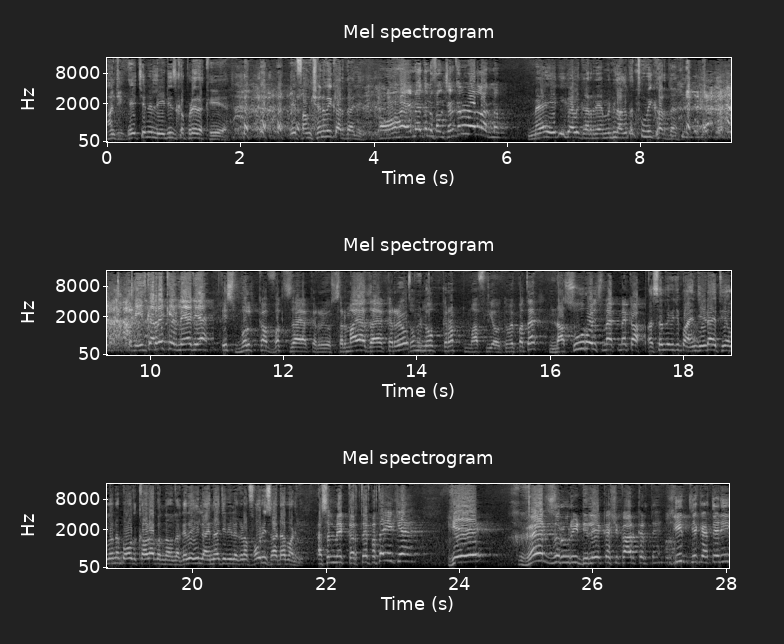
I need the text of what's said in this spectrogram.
ہاں جی۔ اے نے لیڈیز کپڑے رکھے ہیں۔ یہ فنکشن بھی کرتا جی۔ ہاں ہے میں تینوں فنکشن کرنے لگنا۔ میں ایک ہی گل کر رہا مجھے لگتا تو بھی کرتا ہے۔ تمیز کر رہے کر لیا جیا اس ملک کا وقت ضائع کر رہے ہو سرمایہ ضائع کر رہے ہو تم لوگ کرپٹ مافیا ہو۔ تمہیں پتہ ہے ناسور ہو اس محکمے کا۔ اصل میں وچ پائن جیڑا ایتھے ہوگا نا بہت کارا بندہ ہوندا کہتے ہی لائنہ چ نہیں لگنا فوری ساڑھا بڑھ گیا اصل میں کرتے پتہ یہ کیا ہے؟ یہ غیر ضروری ڈیلے کا شکار کرتے ہیں۔ مزید یہ کہتے ہیں نہیں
